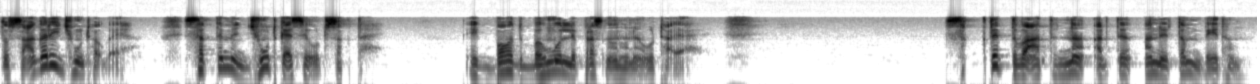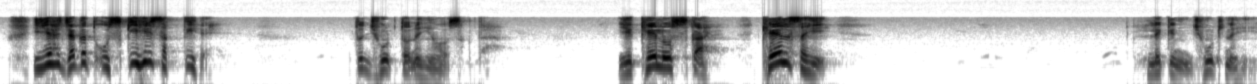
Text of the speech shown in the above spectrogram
तो सागर ही झूठ हो गया। सत्य में झूठ कैसे उठ सकता है? एक बहुत बहुमूल्य प्रश्न उन्होंने उठाया है। शक्तित्वात न अर्थ अनितम वेदम। यह जगत उसकी ही शक्ति है। तो झूठ तो नहीं हो सकता। यह खेल उसका है। खेल सही। लेकिन झूठ नहीं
